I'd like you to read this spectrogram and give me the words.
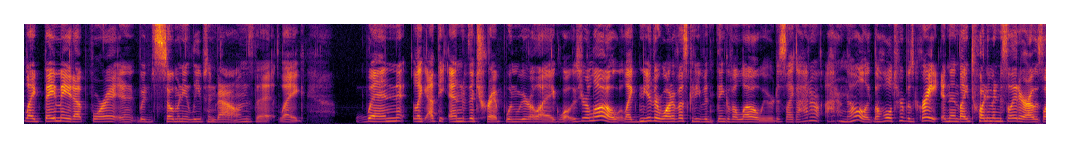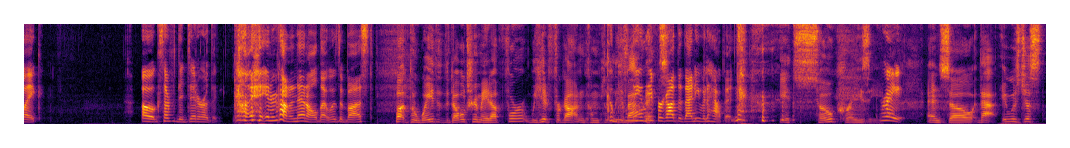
Like they made up for it and with so many leaps and bounds that like when like at the end of the trip when we were like what was your low like neither one of us could even think of a low we were just like i don't i don't know like the whole trip was great and then like 20 minutes later i was like oh except for the dinner at the intercontinental that was a bust But the way that the double DoubleTree made up for it, we had forgotten completely, about completely it. forgot that that even happened It's so crazy. right And so that it was just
